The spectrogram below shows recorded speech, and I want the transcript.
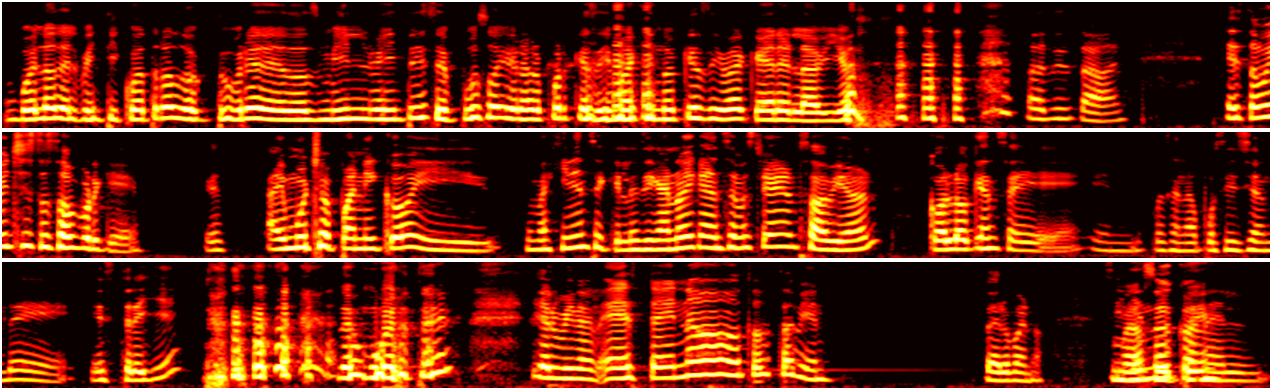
vuelo del 24 de octubre de 2020 y se puso a llorar porque se imaginó que se iba a caer el avión. Así estaban. está muy chistoso porque es- hay mucho pánico y imagínense que les digan, oigan, se va a estrellar su avión, colóquense en, pues en la posición de estrella De muerte. y al final, este, no, todo está bien. Pero bueno, siguiendo con el...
